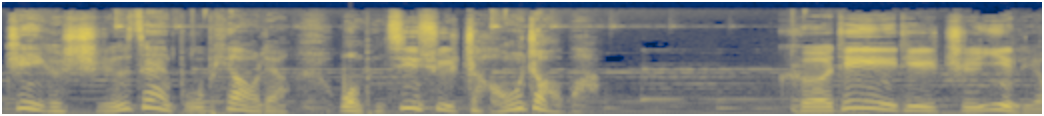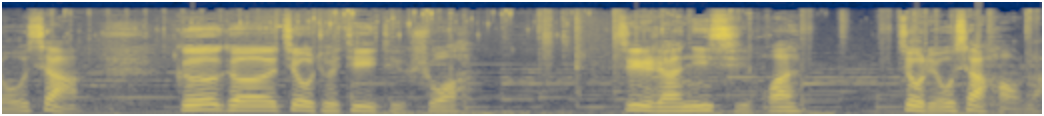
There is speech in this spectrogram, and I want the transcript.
这个实在不漂亮，我们继续找找吧。”可弟弟执意留下，哥哥就对弟弟说：“既然你喜欢，就留下好了，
